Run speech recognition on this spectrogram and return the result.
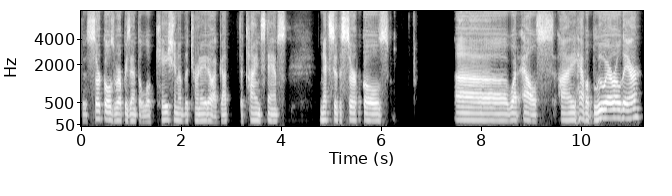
the circles represent the location of the tornado. I've got the timestamps next to the circles. Uh, what else? I have a blue arrow there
